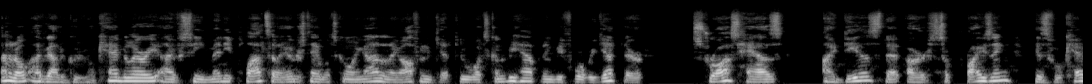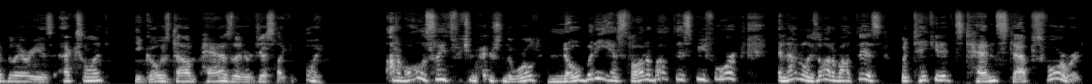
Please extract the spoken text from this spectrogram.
I don't know, I've got a good vocabulary. I've seen many plots and I understand what's going on and I often get to what's going to be happening before we get there. Stross has ideas that are surprising. His vocabulary is excellent. He goes down paths that are just like, boy, out of all the science fiction writers in the world, nobody has thought about this before. And not only thought about this, but taken it 10 steps forward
